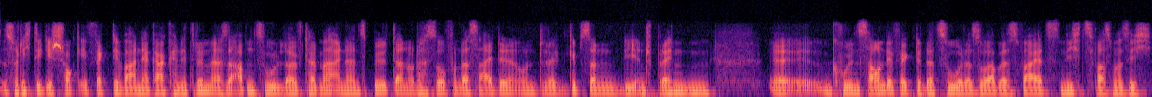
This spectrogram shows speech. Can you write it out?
so, richtige Schockeffekte waren ja gar keine drin. Also ab und zu läuft halt mal einer ins Bild dann oder so von der Seite und da gibt es dann die entsprechenden äh, coolen Soundeffekte dazu oder so, aber es war jetzt nichts, was man sich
